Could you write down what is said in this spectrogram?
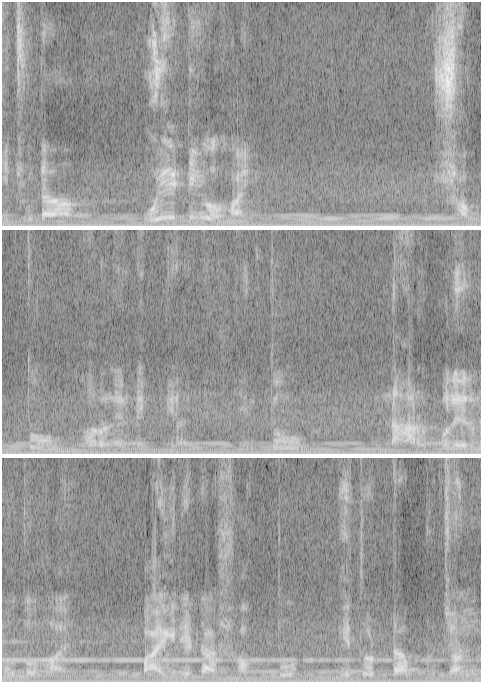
কিছুটা ওয়েটিও হয়। শক্ত ধরনের ব্যক্তি হয়, কিন্তু নারকলের মতো হয়। বাইরেটা শক্ত, ভেতরটা প্রচণ্ড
